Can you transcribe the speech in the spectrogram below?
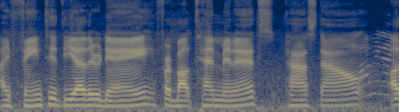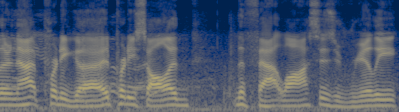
I fainted the other day for about 10 minutes, passed out. Other than that, pretty good, pretty solid. The fat loss is really,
